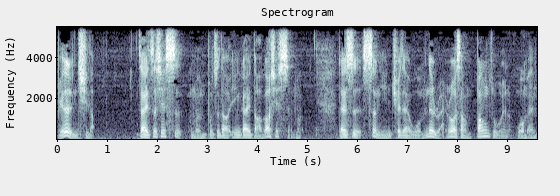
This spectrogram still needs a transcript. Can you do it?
别的人祈祷，在这些事我们不知道应该祷告些什么。但是圣灵却在我们的软弱上帮助为了我们，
